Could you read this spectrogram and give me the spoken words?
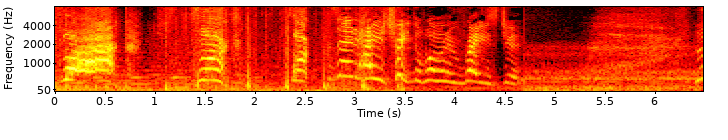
Fuck! Fuck! Fuck! Is that how you treat the woman who raised you? My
